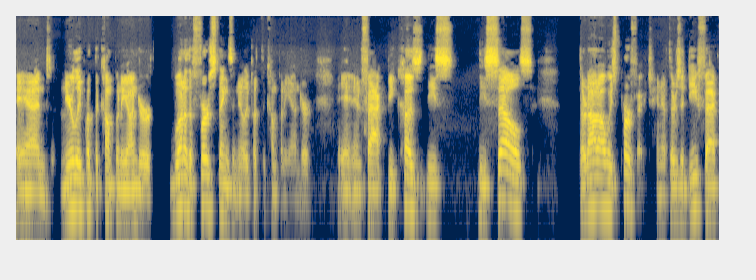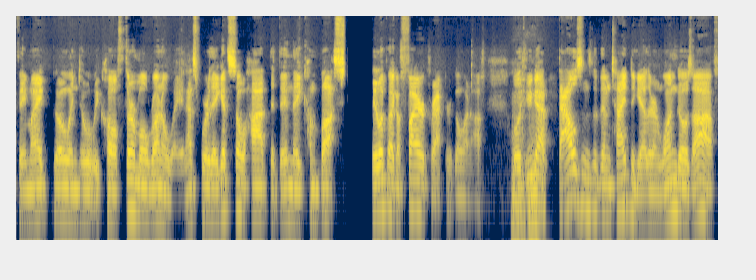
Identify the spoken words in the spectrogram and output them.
and nearly put the company under one of the first things that nearly put the company under in, fact because these these cells they're not always perfect. And if there's a defect, they might go into what we call thermal runaway. And that's where they get so hot that then they combust. They look like a firecracker going off. Well, mm-hmm. if you got thousands of them tied together and one goes off,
